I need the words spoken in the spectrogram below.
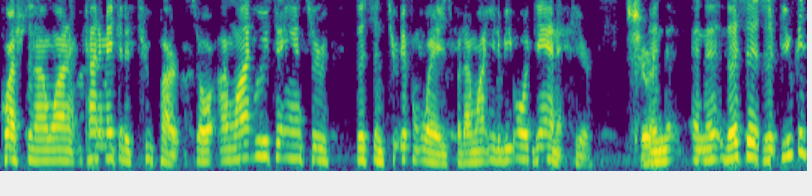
question. I want to kind of make it a two part. So I want you to answer this in two different ways, but I want you to be organic here. Sure. And and this is if you could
